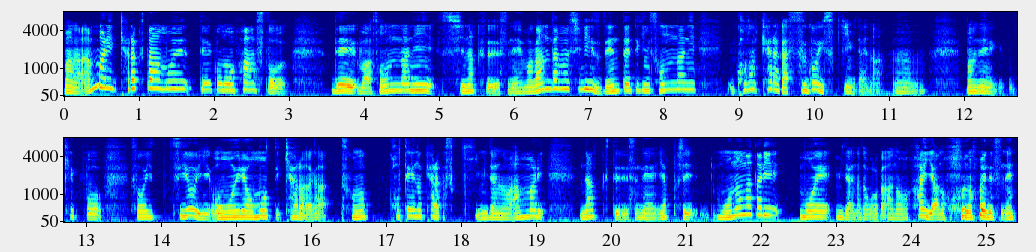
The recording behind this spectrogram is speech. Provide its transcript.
まあ、あんまりキャラクター萌えってこのファーストではそんなにしなくてですね、まあ、ガンダムシリーズ全体的にそんなにこのキャラがすごい好きみたいな、うん。まあね、結構そういう強い思い入れを持ってキャラが、その固定のキャラが好きみたいなのはあんまりなくてですね、やっぱし物語萌えみたいなところが、あの、ファイヤーの方の萌えですね。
